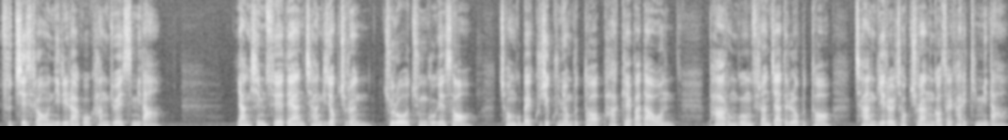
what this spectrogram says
수치스러운 일이라고 강조했습니다. 양심수에 대한 장기 적출은 주로 중국에서 1999년부터 박해받아온 파룬궁 수련자들로부터 장기를 적출하는 것을 가리킵니다.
